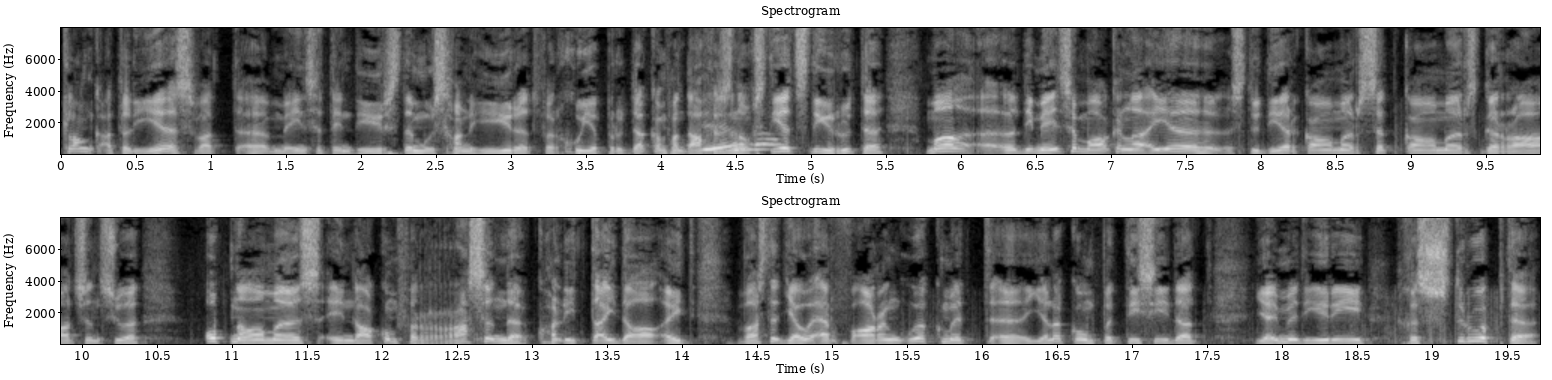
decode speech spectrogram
klankateljee's wat uh mense ten duurste moes gaan huur het vir goeie produk en vandag ja. is nog steeds die roete maar uh, die mense maak in hulle eie studeerkamers, sitkamers, garage en so opnames en daar kom verrassende kwaliteit daar uit. Was dit jou ervaring ook met 'n uh, hele kompetisie dat jy met hierdie gestroopte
